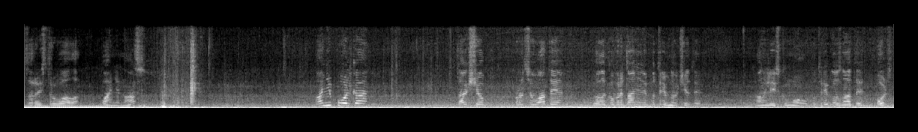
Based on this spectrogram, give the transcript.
Зареєструвала пані нас. Пані Полька. Так що працювати в Великобританії не потрібно вчити англійську мову, потрібно знати польську.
